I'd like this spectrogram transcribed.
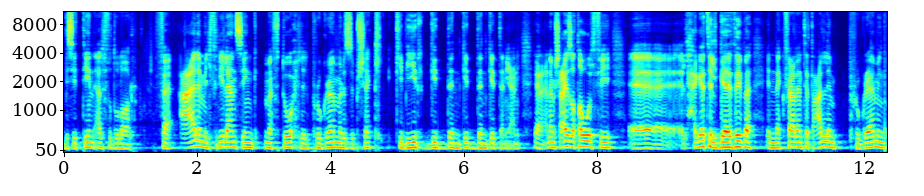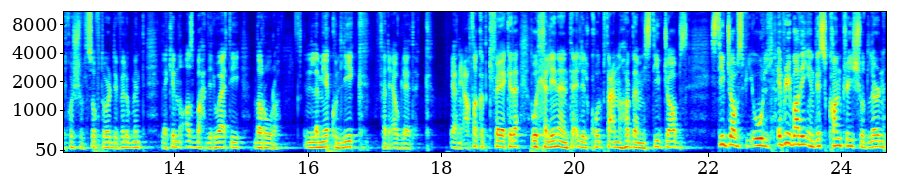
ب 60 ألف دولار. فعالم ال freelancing مفتوح لل programmers بشكل كبير جدا جدا جدا. يعني يعني أنا مش عايز أطول في آه، الحاجات الجاذبة إنك فعلا تتعلم programming تخش في ال software development لكنه أصبح دلوقتي ضرورة. ان لم يكن ليك فلأولادك. يعني اعتقد كفايه كده وخلينا ننتقل لل quote بتاع النهارده من ستيف جوبز ستيف جوبز بيقول everybody in this country should learn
